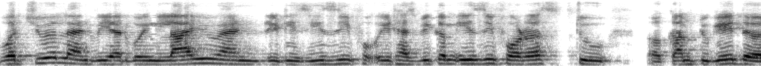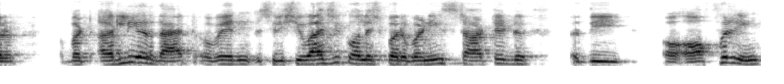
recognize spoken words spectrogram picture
virtual and we are going live and it is easy for, it has become easy for us to uh, come together. But earlier that, when Sri Shivaji College Parbhani started the uh, offering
